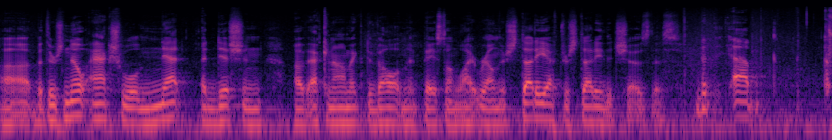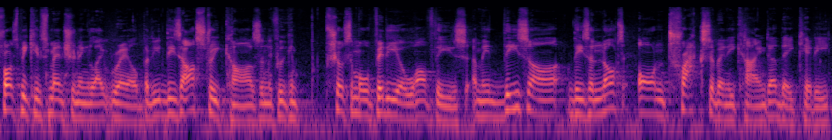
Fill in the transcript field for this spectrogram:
Uh, but there's no actual net addition of economic development based on light rail. And there's study after study that shows this. But uh, Crosby keeps mentioning light rail, but these are streetcars, and if we can show some more video of these, I mean, these are these are not on tracks of any kind, are they, Kitty?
